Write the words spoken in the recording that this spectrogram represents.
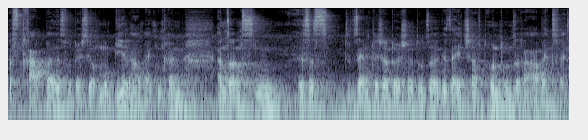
was tragbar ist, wodurch Sie auch mobil arbeiten können. Ansonsten ist es sämtlicher Durchschnitt unserer Gesellschaft und unserer Arbeitswelt.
